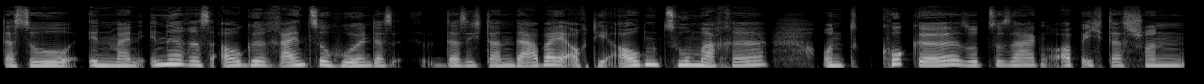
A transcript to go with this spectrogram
das so in mein inneres Auge reinzuholen, dass, dass ich dann dabei auch die Augen zumache und gucke sozusagen, ob ich das schon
